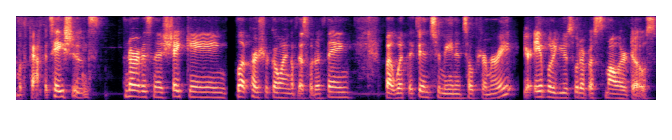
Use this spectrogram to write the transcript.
with palpitations, nervousness, shaking, blood pressure going up, that sort of thing. But with the phentermine and topiramate, you're able to use sort of a smaller dose.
